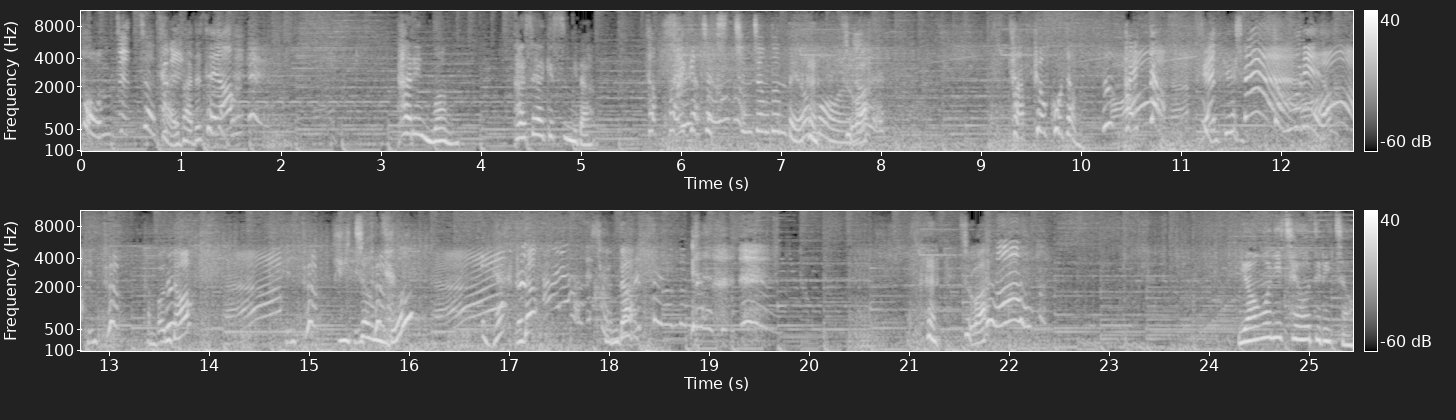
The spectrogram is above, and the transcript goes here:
범죄자 잘 받으세요. 할인 왕 가세하겠습니다. 적발견. 수준 정도인데요 뭘. 좋아. 좌표 고정. 발사 이게 선물이에요 빈틈! 한 번 더! 빈틈! 이 정도? 간다! 간다! 좋아! 영원히 재워드리죠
